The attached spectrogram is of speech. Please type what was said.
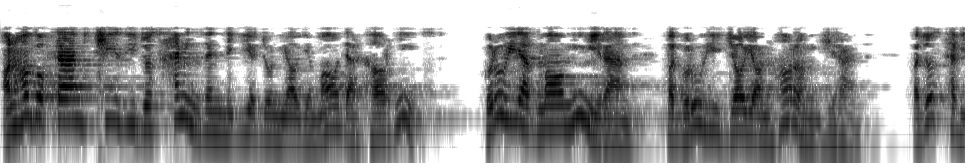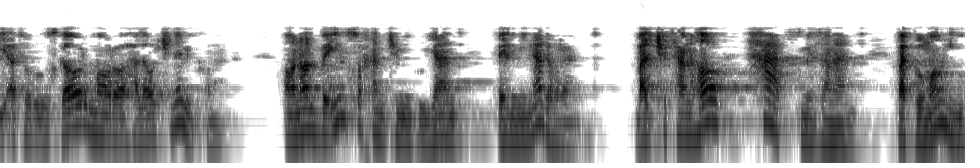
آنها گفتند چیزی جز همین زندگی دنیای ما در کار نیست. گروهی از ما میمیرند و گروهی جای آنها را می‌گیرند و جز طبیعت و روزگار ما را هلاک نمی کنند. آنان به این سخن که می‌گویند علمی ندارند بلکه تنها حدس می‌زنند و گمانی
